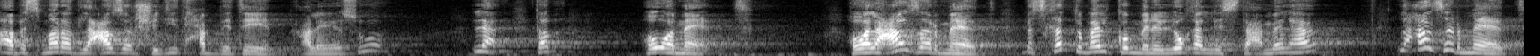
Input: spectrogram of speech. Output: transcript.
آه بس مرض لعذر شديد حبتين على يسوع؟ لا. طب هو مات. هو العذر مات. بس خدتوا بالكم من اللغة اللي استعملها؟ العذر مات.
